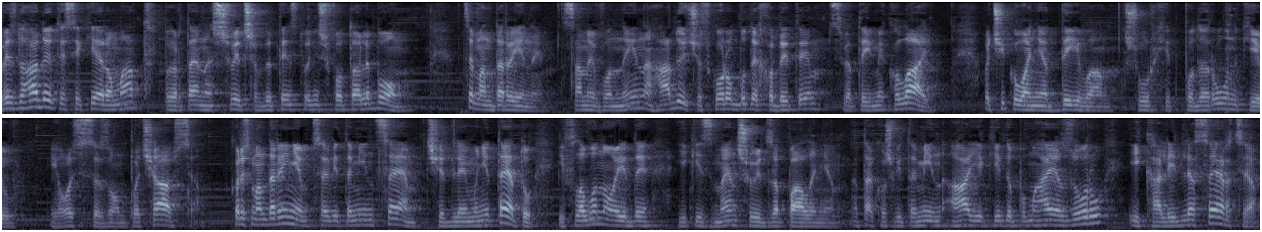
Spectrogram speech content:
ви здогадуєтесь, який аромат повертає нас швидше в дитинство, ніж фотоальбом? Це мандарини. Саме вони нагадують, що скоро буде ходити святий Миколай. Очікування дива, шурхіт подарунків. І ось сезон почався. Користь мандаринів це вітамін С ще для імунітету і флавоноїди, які зменшують запалення, а також вітамін А, який допомагає зору, і калій для серця,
